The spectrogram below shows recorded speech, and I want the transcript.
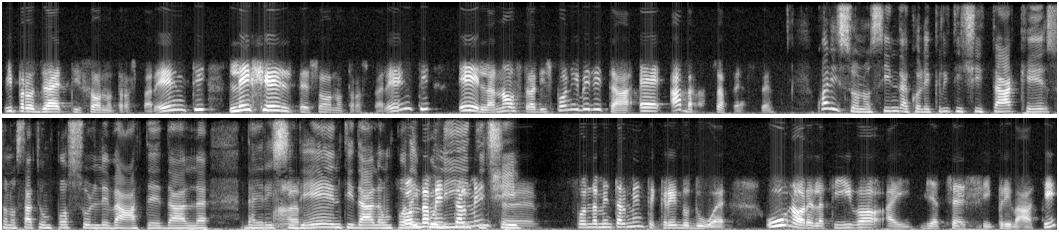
i progetti sono trasparenti, le scelte sono trasparenti e la nostra disponibilità è a braccia aperte. Quali sono, Sindaco, le criticità che sono state un po' sollevate dal, dai residenti, da un po' dai politici? Fondamentalmente credo due. Uno relativo agli accessi privati,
